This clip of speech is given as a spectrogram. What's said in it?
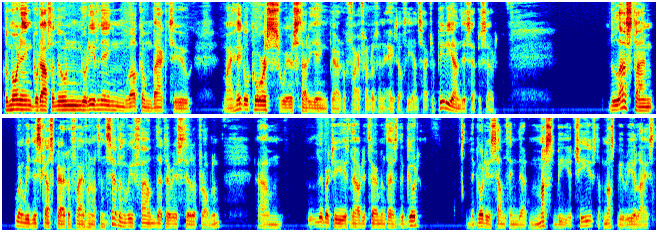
Good morning, good afternoon, good evening. Welcome back to my Hegel course. We're studying paragraph 508 of the Encyclopedia in this episode. The last time when we discussed paragraph 507, we found that there is still a problem. Um, liberty is now determined as the good. The good is something that must be achieved, that must be realized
